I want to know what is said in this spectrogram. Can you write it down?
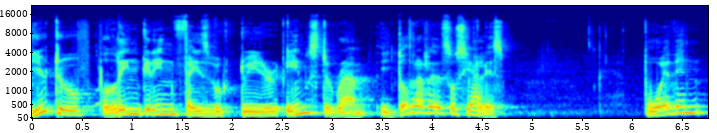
YouTube, LinkedIn, Facebook, Twitter, Instagram y todas las redes sociales pueden,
